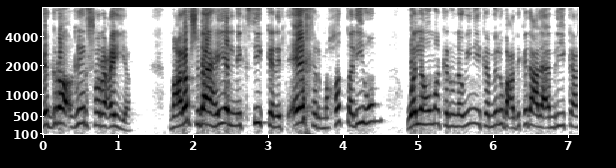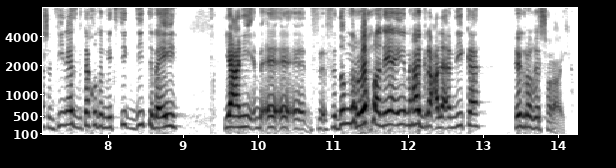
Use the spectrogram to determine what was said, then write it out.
هجرة غير شرعية. معرفش بقى هي المكسيك كانت آخر محطة ليهم ولا هما كانوا ناويين يكملوا بعد كده على أمريكا؟ عشان في ناس بتاخد المكسيك دي بتبقى إيه؟ يعني في ضمن الرحلة إن هي إيه؟ مهاجرة على أمريكا هجرة غير شرعية.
